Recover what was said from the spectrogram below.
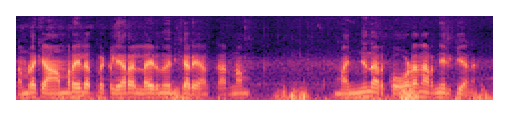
നമ്മുടെ ക്യാമറയിൽ അത്ര ക്ലിയർ അല്ലായിരുന്നു എനിക്കറിയാം. കാരണം മഞ്ഞ് നിറ കോട നിറഞ്ഞിരിക്കുകയാണ്.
